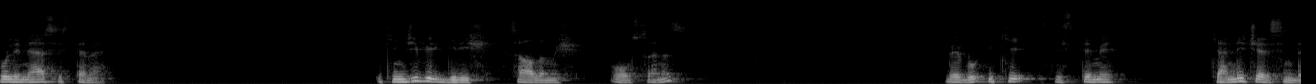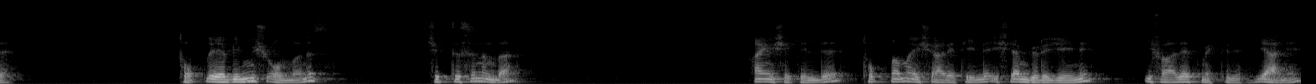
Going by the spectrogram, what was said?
bu lineer sisteme ikinci bir giriş sağlamış olsanız ve bu iki sistemi kendi içerisinde toplayabilmiş olmanız çıktısının da aynı şekilde toplama işaretiyle işlem göreceğini ifade etmektedir. Yani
